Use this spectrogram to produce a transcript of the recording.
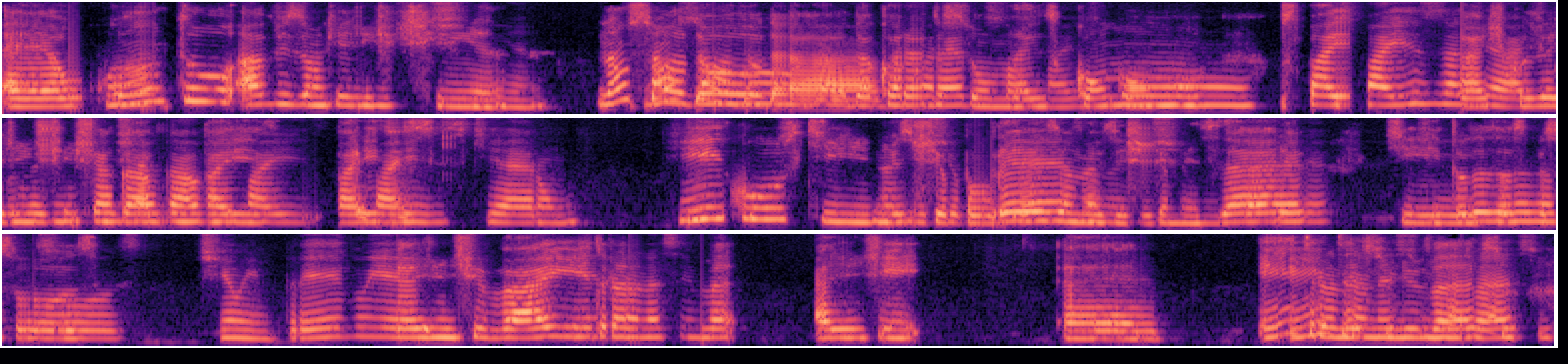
é, o quanto a visão que a gente tinha não só, não do, do, da, da, Coreia do Sul, mas, mas como, como os países, países asiáticos, a gente enxergava país, países, países que eram ricos, que não existia pobreza, não existia miséria, que, que todas as pessoas tinham emprego e a gente vai e entra nesse a gente é, entra, nesse, nesse universo,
